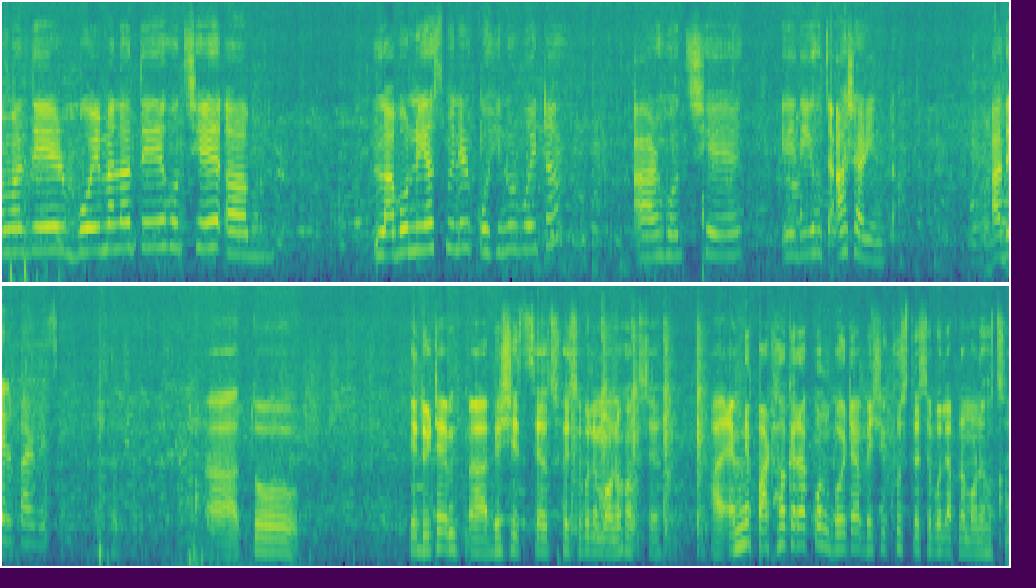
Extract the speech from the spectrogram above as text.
আমাদের বইমেলাতে হচ্ছে লাবণ্য ইয়াসমিনের কোহিনুর বইটা আর হচ্ছে এদিকে হচ্ছে আশারিনটা আদেল পারভেজে। তো এই দুইটাই বেশি সেলস হয়েছে বলে মনে হচ্ছে। আর এমনি পাঠকেরা কোন বইটা বেশি খুঁজতেছে বলে আপনার মনে হচ্ছে?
